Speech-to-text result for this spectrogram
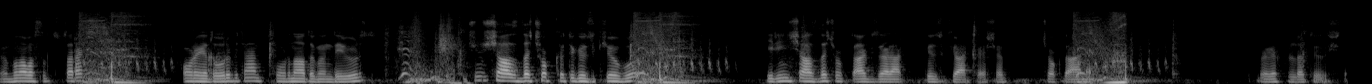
Buna basılı tutarak oraya doğru bir tane tornado gönderiyoruz. Üçüncü şahızda çok kötü gözüküyor bu. Birinci şahızda çok daha güzel gözüküyor arkadaşlar. Çok daha net. Böyle fırlatıyoruz işte.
